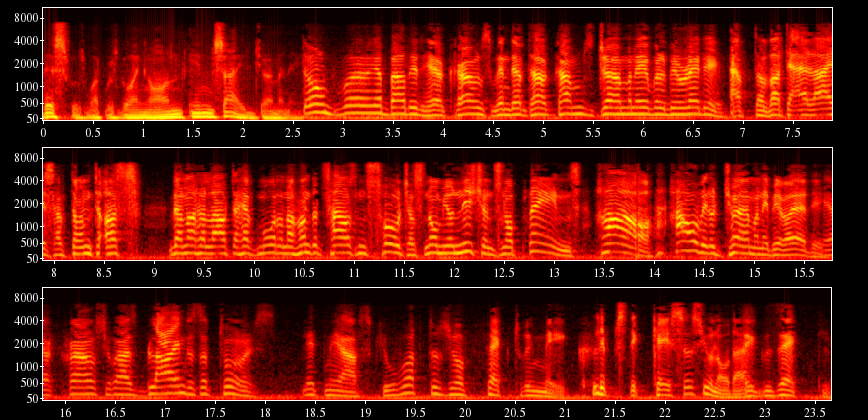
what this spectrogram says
this was what was going on inside Germany. Don't worry about it, Herr Kraus. When the time comes, Germany will be ready. After what the Allies have done to us, we're not allowed to have more than a 100,000 soldiers, no munitions, no planes. How? How will Germany be ready? Herr Kraus, you are as blind as a tourist. Let me ask you, what does your factory make? Lipstick cases, you know that. Exactly.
